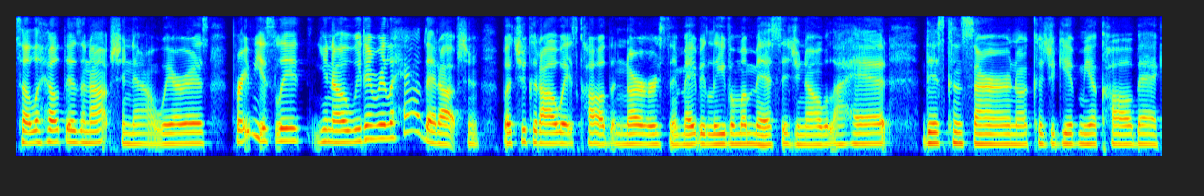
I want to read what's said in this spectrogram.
telehealth is an option now whereas previously you know, we didn't really have that option, but you could always call the nurse and maybe leave them a message, you know, well, I had this concern, or could you give me a call back?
